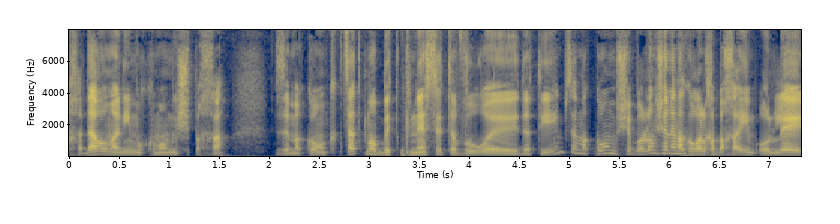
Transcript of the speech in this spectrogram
uh, חדר אומנים הוא כמו משפחה. זה מקום, קצת כמו בית כנסת עבור uh, דתיים, זה מקום שבו לא משנה מה קורה לך בחיים, עולה,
